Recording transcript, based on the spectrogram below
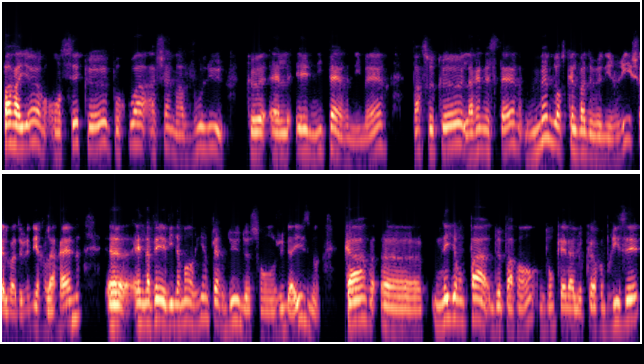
par ailleurs, on sait que pourquoi Hachem a voulu qu'elle ait ni père ni mère, parce que la reine Esther, même lorsqu'elle va devenir riche, elle va devenir la reine, euh, elle n'avait évidemment rien perdu de son judaïsme, car euh, n'ayant pas de parents, donc elle a le cœur brisé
